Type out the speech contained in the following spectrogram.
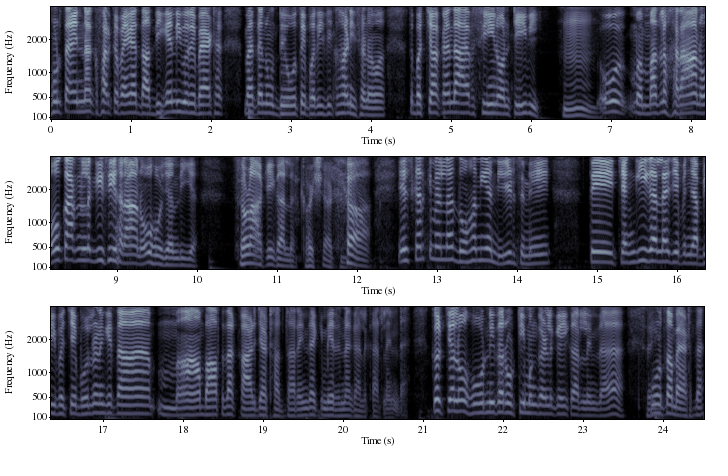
ਹੁਣ ਤਾਂ ਇੰਨਾ ਕੁ ਫ਼ਰਕ ਪੈ ਗਿਆ ਦਾਦੀ ਕਹਿੰਦੀ ਉਰੇ ਬੈਠ ਮੈਂ ਤੈਨੂੰ ਦਿਓ ਤੇ ਪਰੀ ਦੀ ਕਹਾਣੀ ਸੁਣਾਵਾਂ। ਤੇ ਬੱਚਾ ਕਹਿੰਦਾ I have seen on TV ਹੂੰ। ਉਹ ਮਤਲਬ ਹੈਰਾਨ ਉਹ ਕਰਨ ਲੱਗੀ ਸੀ ਹੈਰਾਨ ਉਹ ਹੋ ਜਾਂਦੀ ਹੈ। ਸੁਣਾ ਕੇ ਗੱਲ। ਕੋਈ ਸ਼ੱਕ ਹਾਂ ਇਸ ਕਰਕੇ ਮੈਨੂੰ ਲੱਗਦਾ ਦੋਹਾਂ ਦੀਆਂ ਨੀਡਸ ਨੇ। ਤੇ ਚੰਗੀ ਗੱਲ ਹੈ ਜੇ ਪੰਜਾਬੀ ਬੱਚੇ ਬੋਲਣਗੇ ਤਾਂ ਮਾਂ-ਬਾਪ ਦਾ ਕਾਲਜਾ ਠਰਦਾ ਰਹਿੰਦਾ ਕਿ ਮੇਰੇ ਨਾਲ ਗੱਲ ਕਰ ਲੈਂਦਾ ਕਿ ਚਲੋ ਹੋਰ ਨਹੀਂ ਤਾਂ ਰੋਟੀ ਮੰਗਣ ਲੱਗੇ ਹੀ ਕਰ ਲੈਂਦਾ। ਹੁਣ ਤਾਂ ਬੈਠਦਾ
